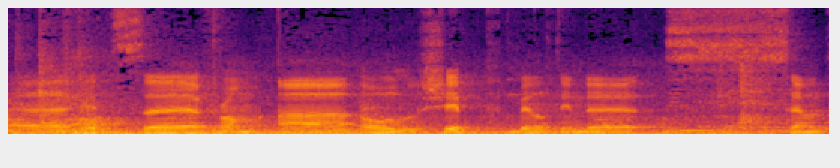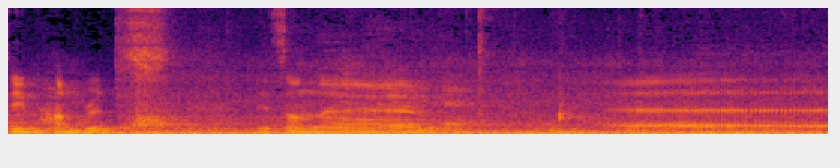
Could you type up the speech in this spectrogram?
Uh, it's uh, from an old ship built in the 1700s. It's on. Uh, uh,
